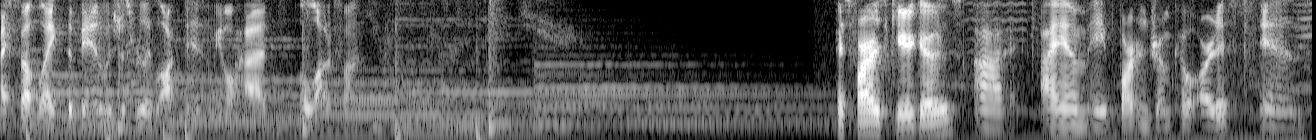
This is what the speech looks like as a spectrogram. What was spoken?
I felt like the band was just really locked in. And we all had a lot of fun. As far as gear goes, uh, I am a Barton Drumco artist, and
